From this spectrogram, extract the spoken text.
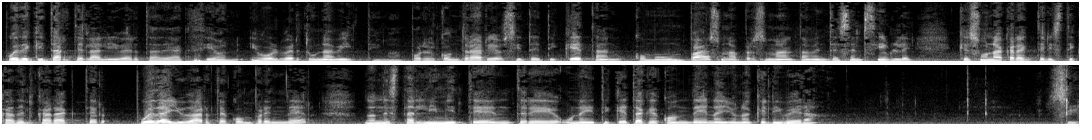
puede quitarte la libertad de acción y volverte una víctima. Por el contrario, si te etiquetan como un pas, una persona altamente sensible, que es una característica del carácter, puede ayudarte a comprender dónde está el límite entre una etiqueta que condena y una que libera. Sí,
